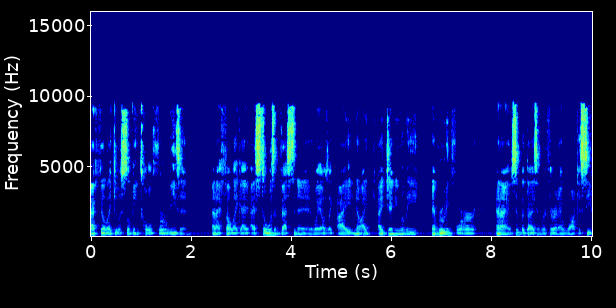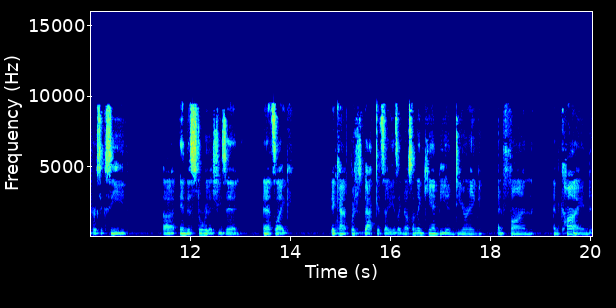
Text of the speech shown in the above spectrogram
I felt like it was still being told for a reason, and I felt like I, I still was invested in it in a way. I was like, I no, I I genuinely am rooting for her, and I am sympathizing with her, and I want to see her succeed uh, in this story that she's in. And it's like it kind of pushes back its ideas. Like, no, something can be endearing and fun and kind,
